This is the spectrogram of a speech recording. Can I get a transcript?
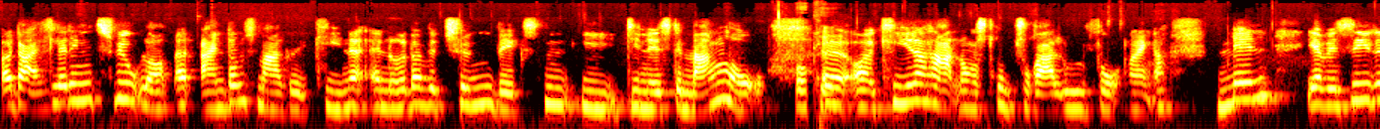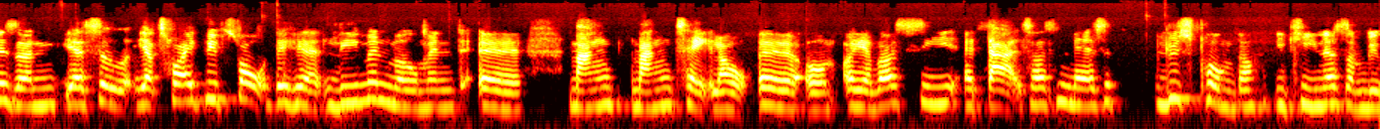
og der er slet ingen tvivl om, at ejendomsmarkedet i Kina er noget, der vil tynge væksten i de næste mange år. Okay. Uh, og at Kina har nogle strukturelle udfordringer. Men jeg vil sige det sådan, jeg, sidder, jeg tror ikke, vi får det her Lehman moment, uh, mange, mange taler uh, om. Og jeg vil også sige, at der er altså også en masse lyspunkter i Kina, som vi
